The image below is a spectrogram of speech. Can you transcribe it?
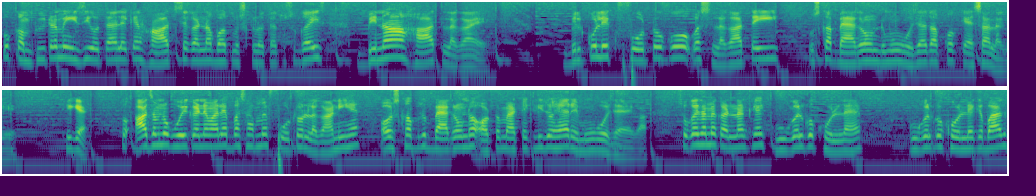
वो कंप्यूटर में ईजी होता है, लेकिन हाथ से करना बहुत मुश्किल होता है। तो सो गाइज़ बिना हाथ लगाए, बिल्कुल एक फ़ोटो को बस लगाते ही उसका बैकग्राउंड रिमूव हो जाए तो आपको कैसा लगे? ठीक है? तो आज हम लोग वही करने वाले हैं, बस हमें फ़ोटो लगानी है और उसका जो बैकग्राउंड है ऑटोमेटिकली जो है रिमूव हो जाएगा। सो कैसे हमें करना क्या है? गूगल को खोलना है। गूगल को खोलने के बाद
